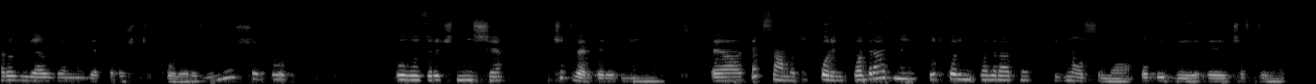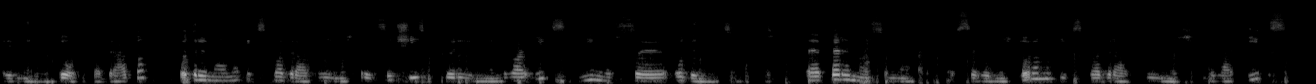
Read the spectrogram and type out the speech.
розв'язуємо. Я трошки колір зміню, щоб було зручніше. Четверте рівняння. Е, Так само тут корінь квадратний, тут корінь квадратний. Підносимо обидві е, частини рівняння до квадрату. Отримаємо х квадрат мінус 36 дорівнює 2х мінус 1. Переносимо все в одну сторону. х квадрат мінус 2х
